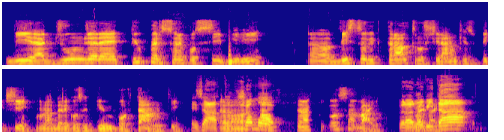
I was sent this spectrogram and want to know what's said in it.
di raggiungere più persone possibili, uh, visto che tra l'altro uscirà anche su PC, una delle cose più importanti. Esatto, uh, diciamo... Altra cosa, vai. La vai, novità vai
